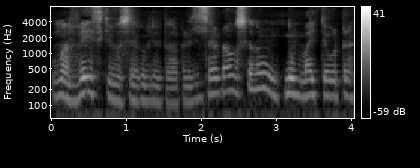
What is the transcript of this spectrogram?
Uma vez que você é cometido pela paralisia cerebral, você não, não vai ter outra,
